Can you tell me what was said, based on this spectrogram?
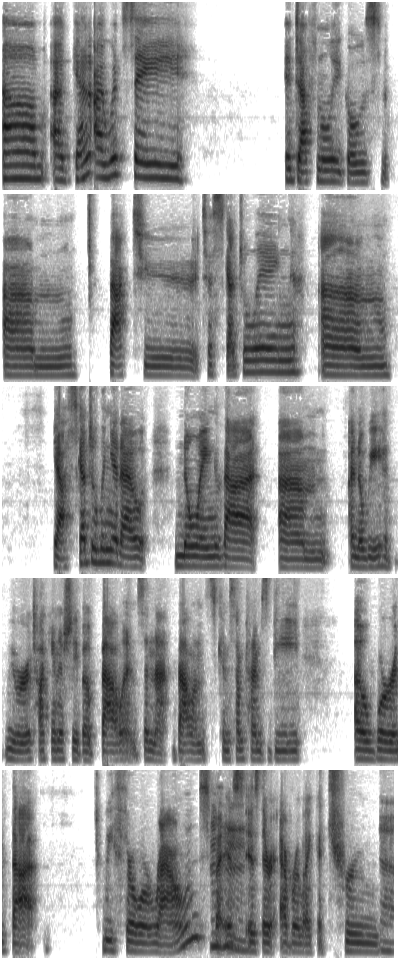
Um, again, I would say it definitely goes um, back to to scheduling. Um, yeah, scheduling it out, knowing that um, I know we had we were talking initially about balance, and that balance can sometimes be a word that we throw around, but mm-hmm. is is there ever like a true oh,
